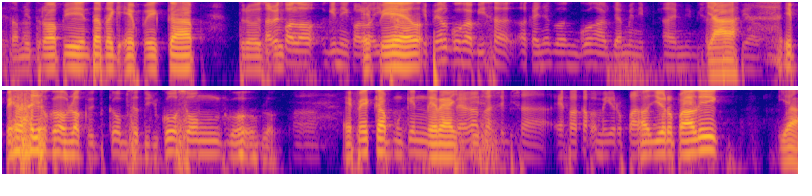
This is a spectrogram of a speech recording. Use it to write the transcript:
Tsunami Trophy ntar lagi FA Cup terus Tapi kalau gini, kalau. IPL, IPL gua nggak bisa. Eh, Kayaknya gua gua nggak jamin ip- MU bisa Ya. IPL. IPL aja goblok tuh kok bisa 7-0 goblok Heeh. FA Cup mungkin IPL kan realistis pasti bisa. FA Cup sama Europa Ah, Europa League ya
